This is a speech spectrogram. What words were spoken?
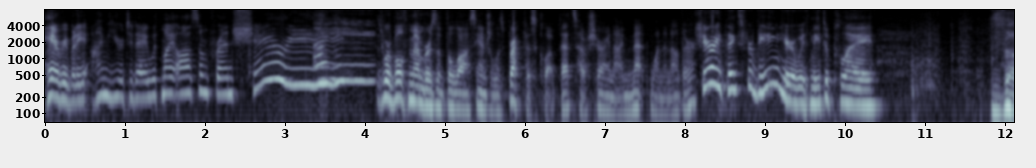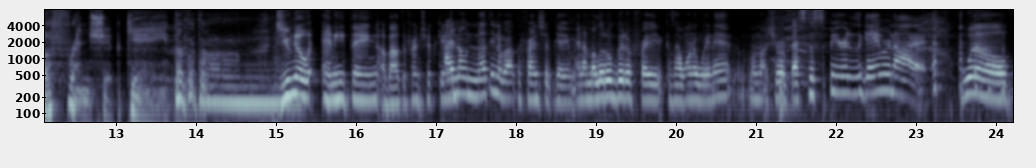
Hey everybody, I'm here today with my awesome friend Sherry. Hi. We're both members of the Los Angeles Breakfast Club. That's how Sherry and I met one another. Sherry, thanks for being here with me to play the friendship game. Do you know anything about the friendship game? I know nothing about the friendship game, and I'm a little bit afraid because I want to win it. I'm not sure if that's the spirit of the game or not. well,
